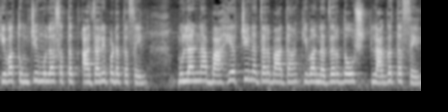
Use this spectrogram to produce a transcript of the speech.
किंवा तुमची मुलं सतत आजारी पडत असेल मुलांना बाहेरची नजरबाधा किंवा नजरदोष लागत असेल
